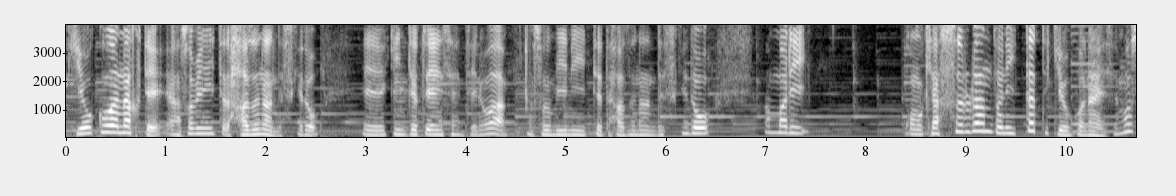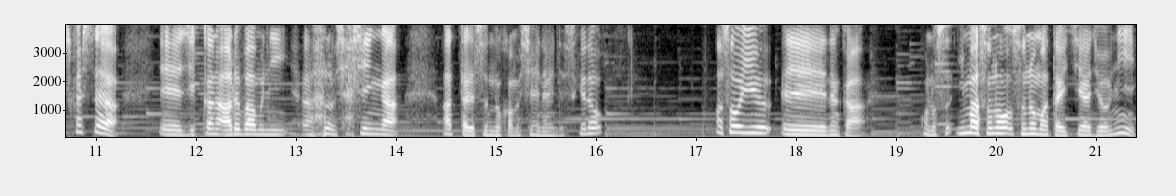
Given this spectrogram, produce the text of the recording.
記憶はなくて遊びに行ってたはずなんですけど、えー、近鉄沿線っていうのは遊びに行ってたはずなんですけど、あんまりこのキャッスルランドに行ったって記憶はないですね。もしかしたら、えー、実家のアルバムにあの写真があったりするのかもしれないんですけど、まあ、そういう、えー、なんか、この今そのそのまた一夜城に、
